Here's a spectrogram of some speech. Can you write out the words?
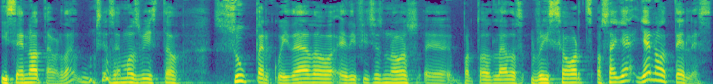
Y se nota, ¿verdad? Sea, hemos visto súper cuidado, edificios nuevos eh, por todos lados, resorts, o sea, ya, ya no hoteles,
